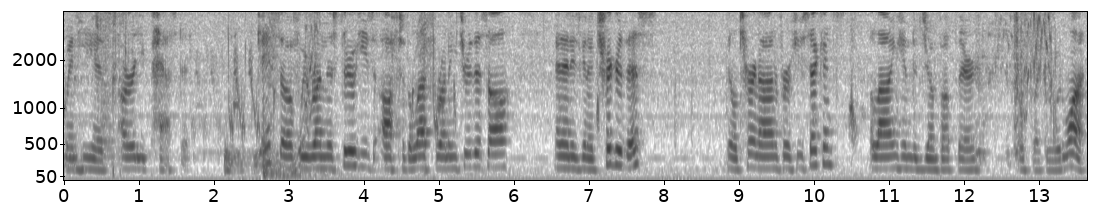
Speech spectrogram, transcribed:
when he has already passed it. Okay, so if we run this through, he's off to the left running through this all, and then he's going to trigger this. It'll turn on for a few seconds, allowing him to jump up there just like we would want.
